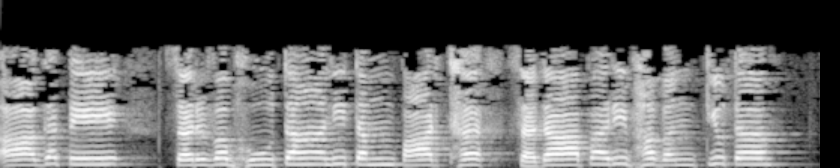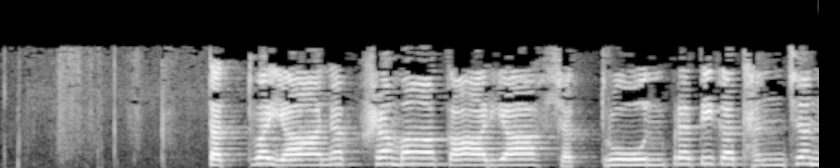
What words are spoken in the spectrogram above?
आगते सर्वभूतानि तम् पार्थ सदा परिभवन्त्युत तत्त्वया न क्षमा कार्या प्रति कथञ्चन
